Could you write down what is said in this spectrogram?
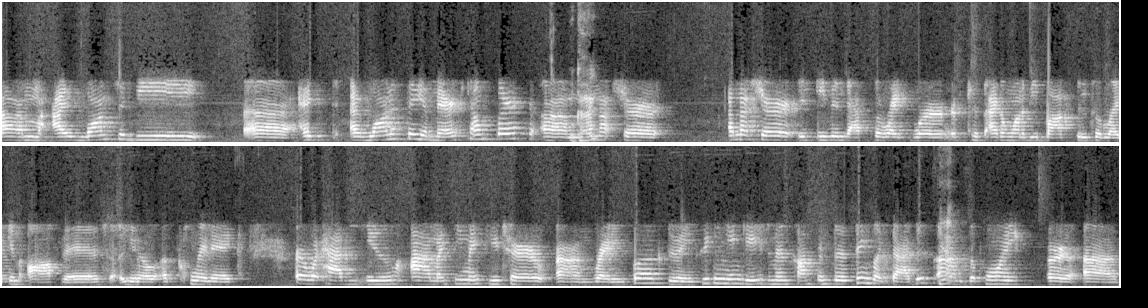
Um, I want to be. Uh, I I want to say a marriage counselor. Um, Okay. I'm not sure. I'm not sure if even that's the right word because I don't want to be boxed into like an office, you know, a clinic or what have you. Um, I see my future um, writing books, doing speaking engagements, conferences, things like that. Just um, deploying or uh,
